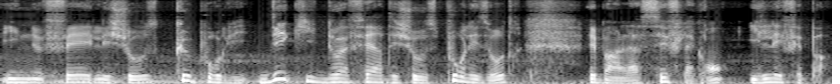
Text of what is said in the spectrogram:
Il ne fait les choses que pour lui. Dès qu'il doit faire des choses pour les autres, eh ben là c'est flagrant, il les fait pas.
